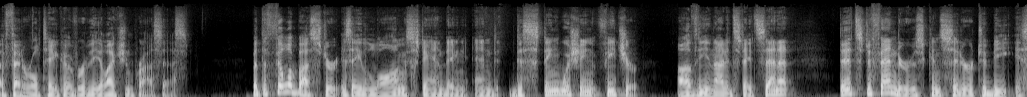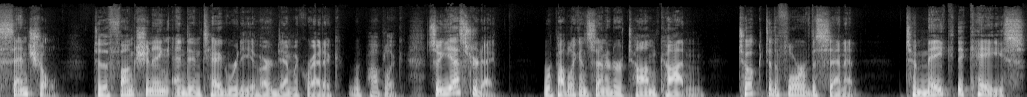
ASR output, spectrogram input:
a federal takeover of the election process. But the filibuster is a long standing and distinguishing feature of the United States Senate that its defenders consider to be essential to the functioning and integrity of our democratic republic. So, yesterday, Republican Senator Tom Cotton took to the floor of the Senate to make the case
